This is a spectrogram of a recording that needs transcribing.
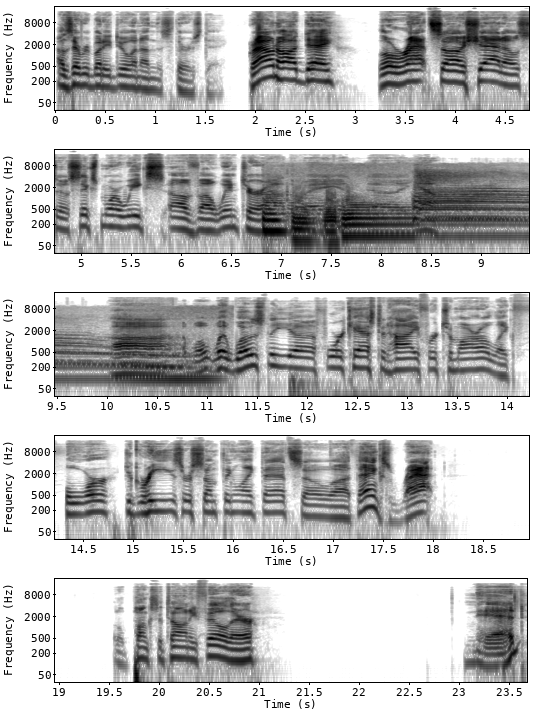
How's everybody doing on this Thursday? Groundhog Day. Little rat saw a shadow, so six more weeks of uh, winter on the way, and uh, yeah. Uh, what, what was the uh, forecasted high for tomorrow? Like four degrees or something like that. So uh, thanks, rat. Little Punxsutawney Phil there. Ned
